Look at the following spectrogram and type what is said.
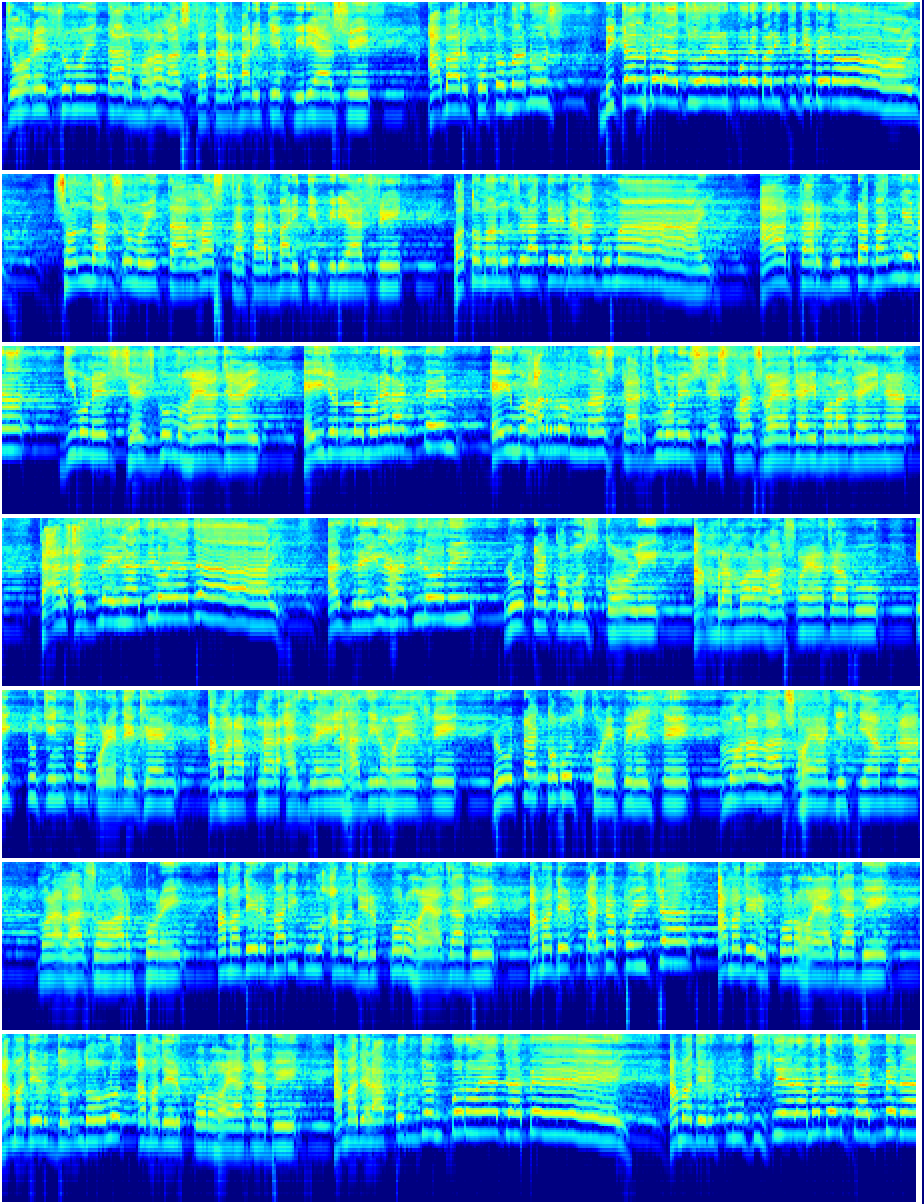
জোহরের সময় তার মরা লাশটা তার বাড়িতে ফিরে আসে। আবার কত মানুষ বিকালবেলা জোহরের পরে বাড়ি থেকে বের হয়। সন্ধ্যার সময় তার লাশটা তার বাড়িতে ফিরে আসে। কত মানুষ রাতের বেলা ঘুমায়। আর তার ঘুমটা ভাঙ্গে না। জীবনের শেষ ঘুম হয়ে যায়। এই জন্য মনে রাখবেন, এই মহারম মাস কার জীবনের শেষ মাস হয়ে যায় বলা যায় না। কার আজরাইল হাজির হয়ে যায়? আজরাইল হাজির হলে রোটা কবজ করলে আমরা মরা লাশ হয়ে যাব। একটু চিন্তা করে দেখেন, আমার আপনার আজরাইল হাজির হয়েছে, রুটা কবজ করে ফেলেছে, মরা লাশ হয়ে গেছি আমরা। মরা লাশ হওয়ার পরে আমাদের বাড়িগুলো আমাদের পর হয়ে যাবে। আমাদের টাকা পয়সা আমাদের পর হয়ে যাবে। আমাদের দ্বন্দ্বলত আমাদের পর হয়ে যাবে। আমাদের আপনজন পর হয়ে যাবে। আমাদের কোনো কিছু আর আমাদের থাকবে না।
